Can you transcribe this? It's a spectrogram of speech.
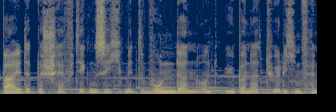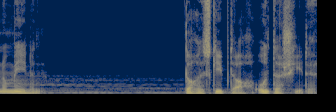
Beide beschäftigen sich mit Wundern und übernatürlichen Phänomenen. Doch es gibt auch Unterschiede.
